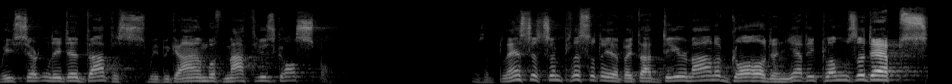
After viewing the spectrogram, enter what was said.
We certainly did that as we began with Matthew's Gospel. There's a blessed simplicity about that dear man of God, and yet he plumbs the depths.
